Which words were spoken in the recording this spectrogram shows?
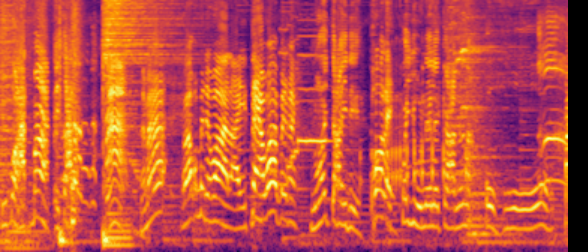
กูบาดมากไอ้สัตว์อะเห็นไหมเราก็ไม่ได้ว่าอะไร แต่ว่าเป็นไงน้อยใจดิเพราะอะไรไปอยู่ในรายการนั้นน่ะโอ้โห ไป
